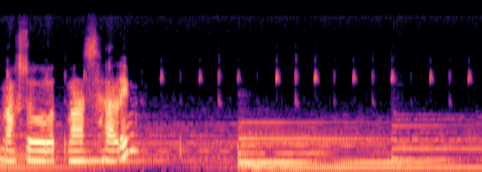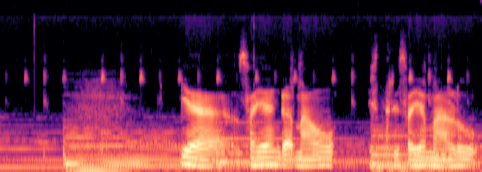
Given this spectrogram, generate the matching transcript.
maksud mas Halim Ya, saya nggak mau istri saya malu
